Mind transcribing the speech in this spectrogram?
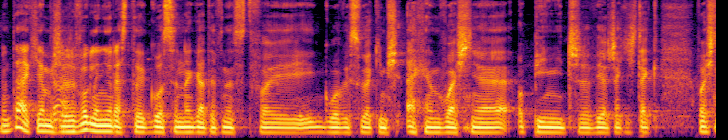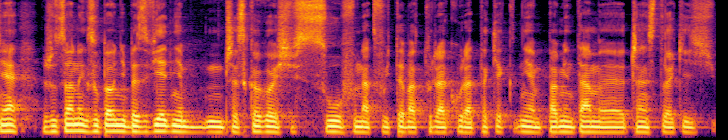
No tak, ja myślę, że w ogóle nieraz te głosy negatywne w twojej głowie są jakimś echem właśnie opinii, czy wiesz, jakichś tak właśnie rzuconych zupełnie bezwiednie m, przez kogoś słów na twój temat, które akurat tak jak, nie wiem, pamiętamy często jakieś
